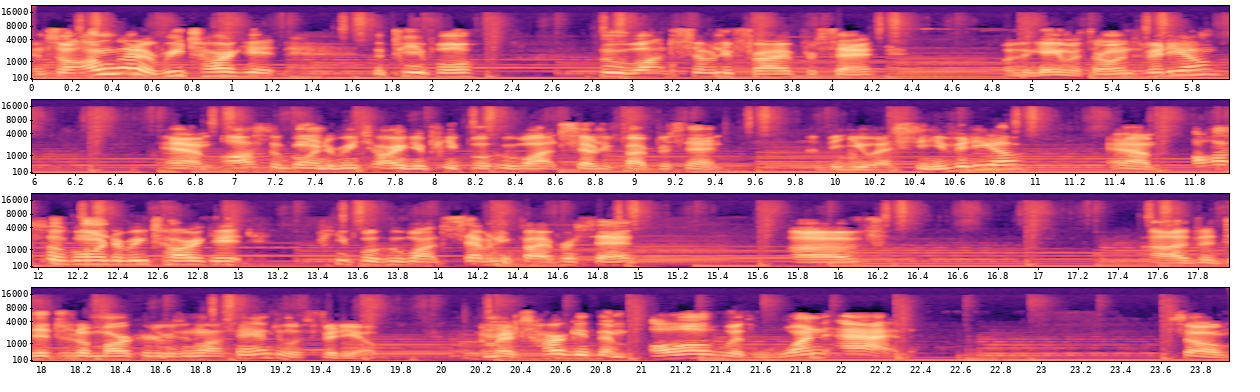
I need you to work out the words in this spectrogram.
And so I'm going to retarget the people who watch 75% of the Game of Thrones video and I'm also going to retarget people who watch 75% of the USC video. And I'm also going to retarget people who watch 75% of uh, the digital marketers in Los Angeles video. I'm going to target them all with one ad. So,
